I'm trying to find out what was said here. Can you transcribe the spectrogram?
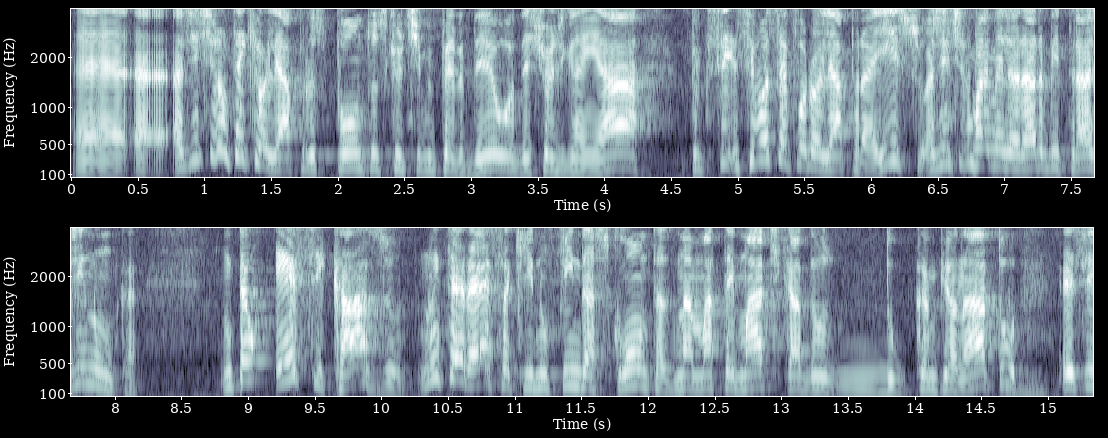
É, é, a gente não tem que olhar para os pontos que o time perdeu ou deixou de ganhar, porque se, se você for olhar para isso, a gente não vai melhorar a arbitragem nunca. Então, esse caso, não interessa que, no fim das contas, na matemática do, do campeonato, esse,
